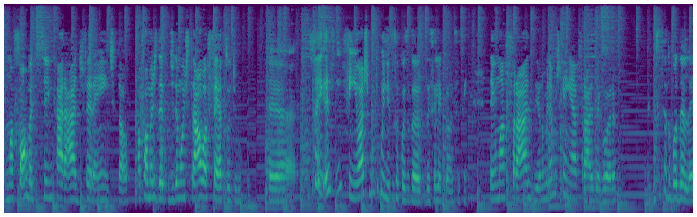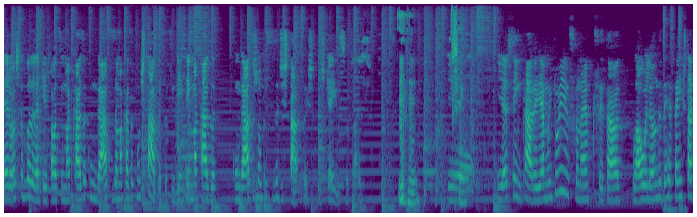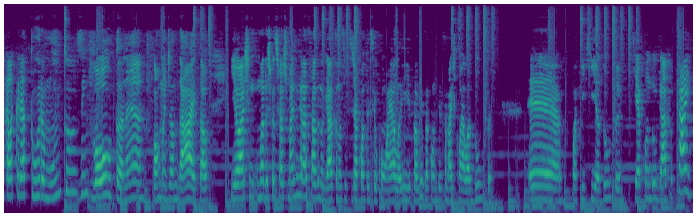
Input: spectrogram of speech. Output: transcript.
uma forma de se encarar diferente e tal. Uma forma de, de demonstrar o afeto de. É, sei, enfim, eu acho muito bonita essa coisa da, dessa elegância, assim. Tem uma frase, eu não me lembro de quem é a frase agora. Não sei se é do Baudelaire, eu acho que é do Baudelaire, que ele fala assim, uma casa com gatos é uma casa com estátuas. Assim, quem tem uma casa com gatos não precisa de estátuas. Acho que é isso a frase. Uhum. E, Sim. E assim, cara, e é muito isso, né? Porque você tá lá olhando e de repente tá aquela criatura muito desenvolta, né? Forma de andar e tal. E eu acho, uma das coisas que eu acho mais engraçado no gato, não sei se já aconteceu com ela aí, talvez aconteça mais com ela adulta, é, com a Kiki adulta, que é quando o gato cai.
